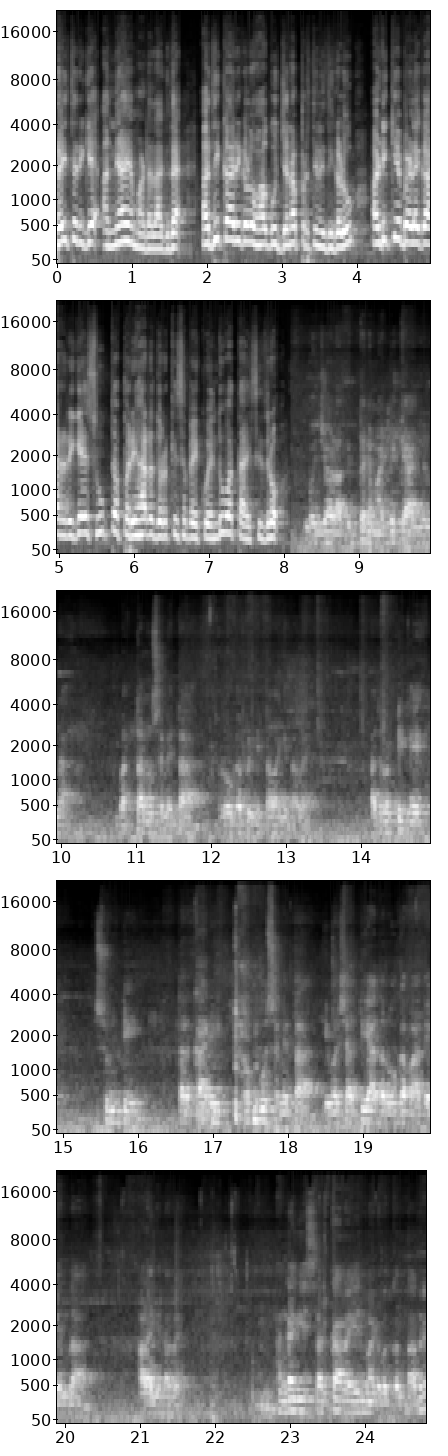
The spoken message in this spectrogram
ರೈತರಿಗೆ ಅನ್ಯಾಯ ಮಾಡಲಾಗಿದೆ. ಅಧಿಕಾರಿಗಳು ಹಾಗೂ ಜನಪ್ರತಿನಿಧಿಗಳು ಅಡಿಕೆ ಬೆಳೆಗಾರರಿಗೆ ಸೂಕ್ತ ಪರಿಹಾರ ದೊರಕಿಸಬೇಕು ಎಂದು ಒತ್ತಾಯಿಸಿದರು. ಬಿತ್ತನೆ ಮಾಡಲಿಕ್ಕೆ ಆಗಲಿಲ್ಲ. ಭತ್ತನೂ ಸಮೇತ ರೋಗ ಪೀಡಿತವಾಗಿದ್ದಾವೆ ಅದರೊಟ್ಟಿಗೆ ಶುಂಠಿ, ತರಕಾರಿ, ಕಬ್ಬು ಸಮೇತ ಈ ವರ್ಷ ಅತಿಯಾದ ರೋಗ ಬಾಧೆಯಿಂದ ಹಾಳಾಗಿದ್ದಾವೆ. ಹಾಗಾಗಿ ಸರ್ಕಾರ ಏನು ಮಾಡಬೇಕಂತಾದರೆ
